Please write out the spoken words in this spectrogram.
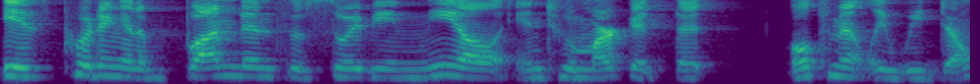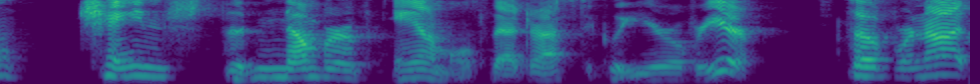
is putting an abundance of soybean meal into a market that ultimately we don't change the number of animals that drastically year over year. So if we're not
